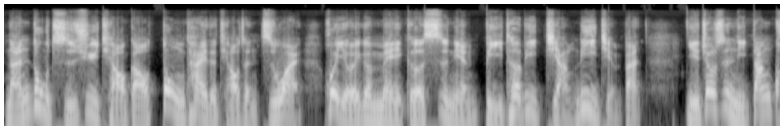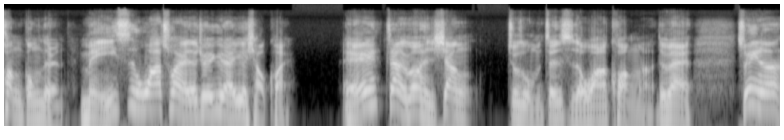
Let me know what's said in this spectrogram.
难度持续调高、动态的调整之外，会有一个每隔四年比特币奖励减半，也就是你当矿工的人，每一次挖出来的就会越来越小块。诶，这样有没有很像就是我们真实的挖矿嘛？对不对？所以呢，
